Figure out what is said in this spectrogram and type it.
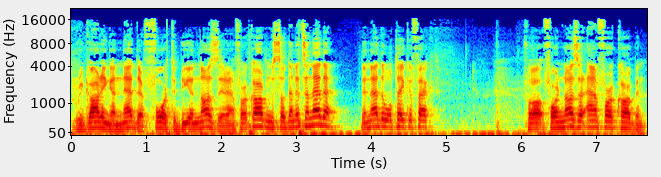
regarding a neder for to be a nazir and for a korban, so then it's a neder. The neder will take effect for for nazir and for a korban.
